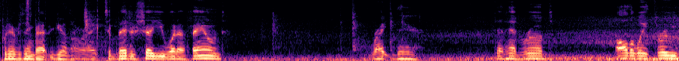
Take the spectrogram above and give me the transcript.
put everything back together. All right, to better show you what I found, right there, that had rubbed all the way through,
